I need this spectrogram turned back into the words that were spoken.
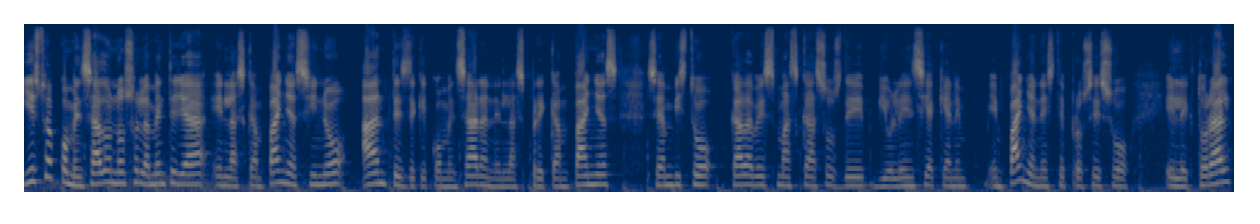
Y esto ha comenzado no solamente ya en las campañas sino antes de que comenzaran en las precampañas. Se han visto cada vez más casos de violencia que em, empañan este proceso electoral.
